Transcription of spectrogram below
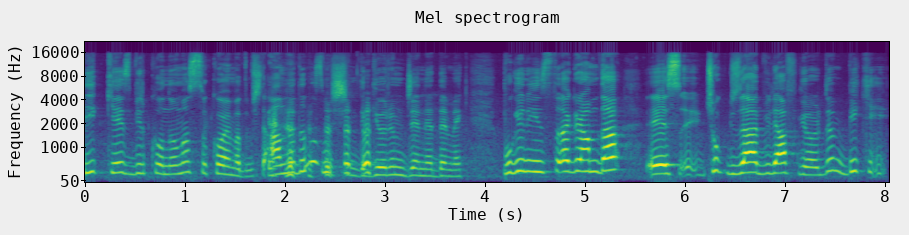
İlk kez bir konuğuma su koymadım. İşte anladınız mı şimdi görümce ne demek? Bugün Instagram'da e, çok güzel bir laf gördüm. Bir ki-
